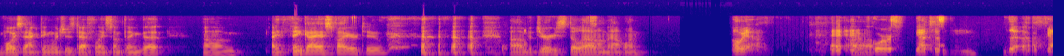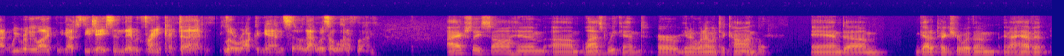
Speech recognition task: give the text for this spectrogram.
voice acting, which is definitely something that um, I think I aspire to. um, the jury's still out on that one. Oh yeah, and, and of uh, course, got to see the guy we really like. We got to see Jason David Frank at uh, Little Rock again, so that was a lot of fun. I actually saw him um, last weekend, or you know, when I went to con, and um, got a picture with him. And I haven't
